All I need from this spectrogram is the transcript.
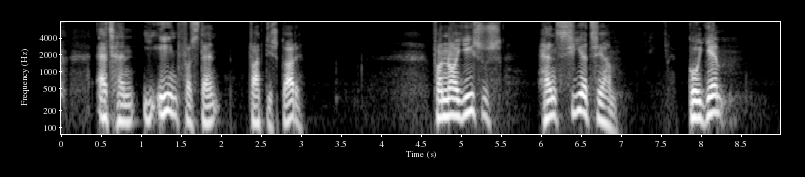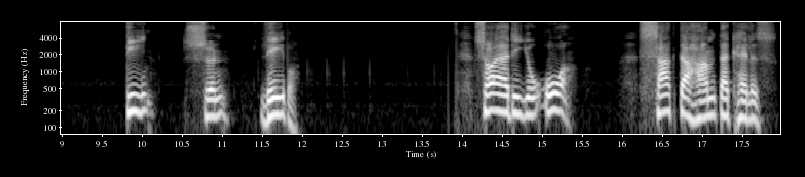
at han i en forstand faktisk gør det. For når Jesus, han siger til ham, gå hjem, din søn lever, så er det jo ord, sagt af ham, der kaldes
